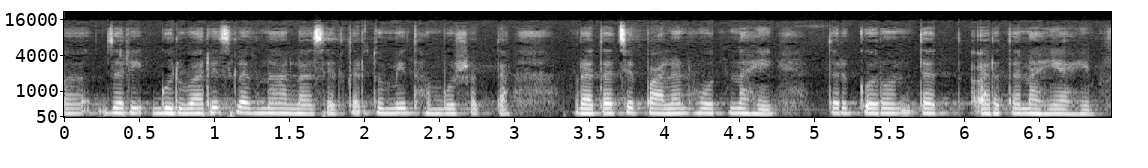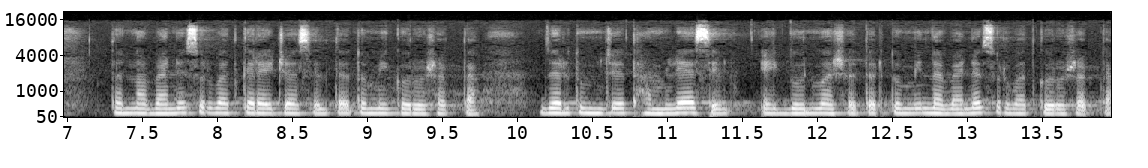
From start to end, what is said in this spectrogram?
जरी गुरुवारीच लग्न आलं असेल तर तुम्ही थांबू शकता. व्रताचे पालन होत नाही तर करून त्यात अर्थ नाही आहे. तर नव्याने सुरुवात करायची असेल तर तुम्ही करू शकता. जर तुमचे थांबले असेल एक दोन वर्ष तर तुम्ही नव्याने सुरुवात करू शकता.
